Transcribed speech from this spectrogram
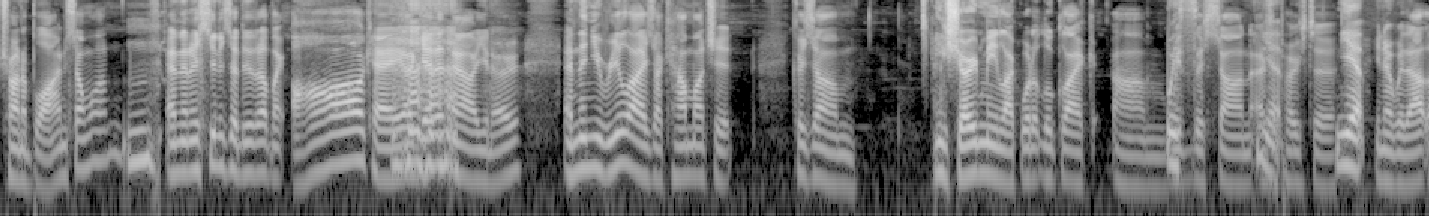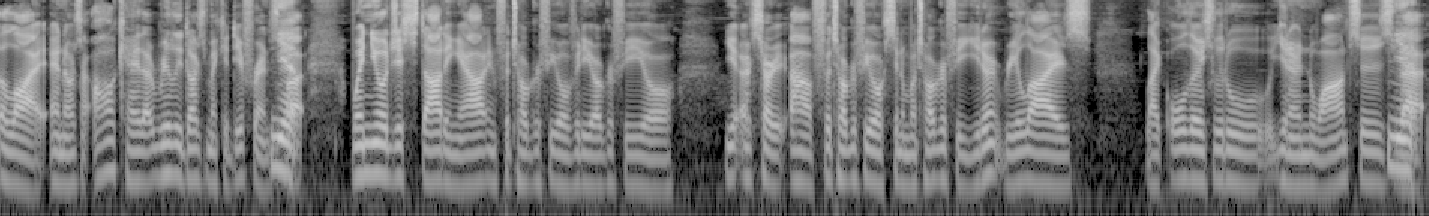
trying to blind someone. Mm. And then as soon as I did it, I'm like, oh, okay, I get it now, you know. And then you realize like how much it, because um, he showed me like what it looked like um with, With- the sun as yep. opposed to Yep. you know without the light, and I was like, oh, okay, that really does make a difference. Yeah. But when you're just starting out in photography or videography or, yeah, sorry, uh, photography or cinematography, you don't realize like all those little you know nuances Yep. that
